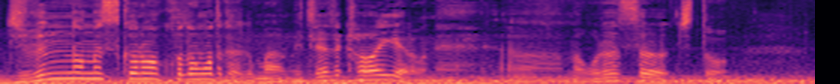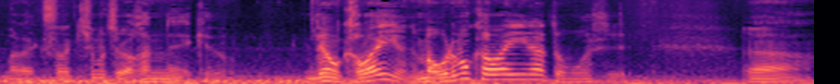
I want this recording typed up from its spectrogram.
自分の息子の子供とかがまあめちゃめちゃ可愛いやろうね。うん。まあ俺はそれちょっとまだその気持ちわかんないけど。でも可愛いよね。まあ俺も可愛いなと思うし。うん。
